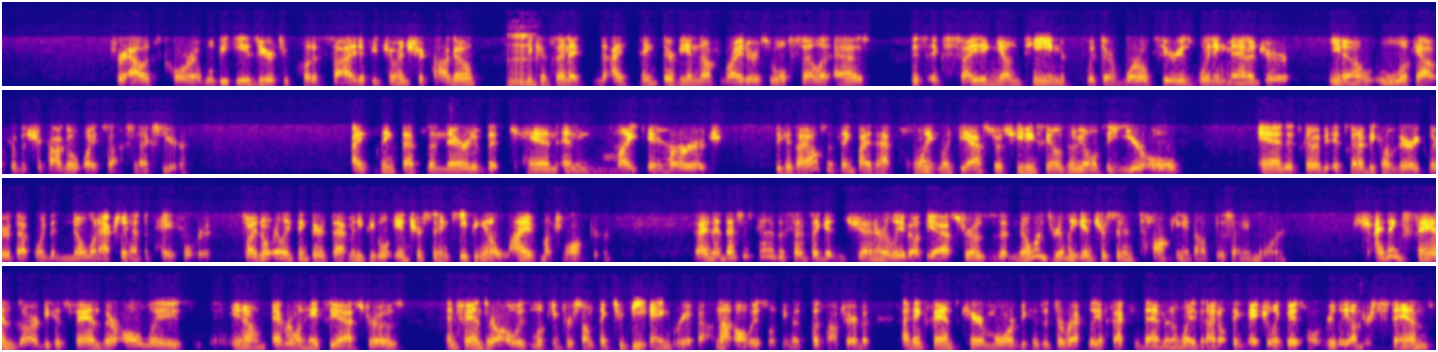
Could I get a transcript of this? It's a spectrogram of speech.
for Alex Cora will be easier to put aside if he joins Chicago Mm. because then it I think there'll be enough writers who will sell it as this exciting young team with their World Series winning manager. You know, look out for the Chicago White Sox next year. I think that's the narrative that can and might emerge. Because I also think by that point, like the Astros cheating scandal is going to be almost a year old, and it's going to be it's going to become very clear at that point that no one actually had to pay for it. So I don't really think there's that many people interested in keeping it alive much longer. And that's just kind of the sense I get generally about the Astros is that no one's really interested in talking about this anymore. I think fans are because fans are always, you know, everyone hates the Astros and fans are always looking for something to be angry about. Not always looking, that's, that's not fair, but I think fans care more because it directly affects them in a way that I don't think Major League Baseball really understands.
